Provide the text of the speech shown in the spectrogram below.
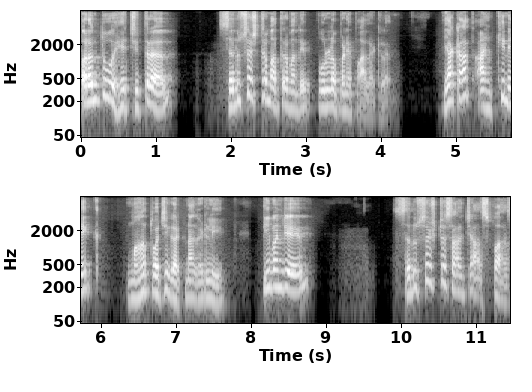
परंतु हे चित्र सदुसष्ट मात्रमध्ये पूर्णपणे पालटलं. या काळात आणखीन एक महत्वाची घटना घडली. ती म्हणजे सदुसष्ट सालच्या आसपास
